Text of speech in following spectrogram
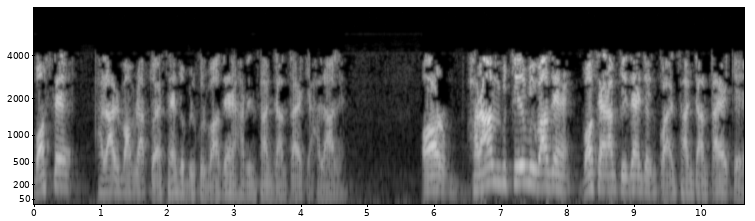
بہت سے حلال معاملات تو ایسے ہیں جو بالکل واضح ہیں، ہر انسان جانتا ہے کہ حلال ہے اور حرام بھی چیزیں بھی واضح ہیں۔ بہت سے حرام چیزیں ہیں جو ان کو انسان جانتا ہے کہ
